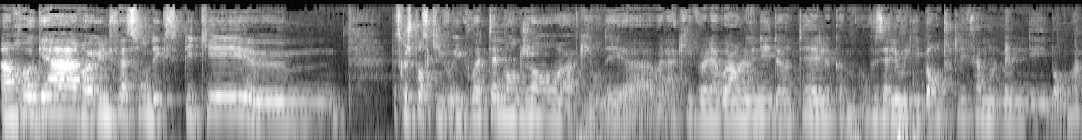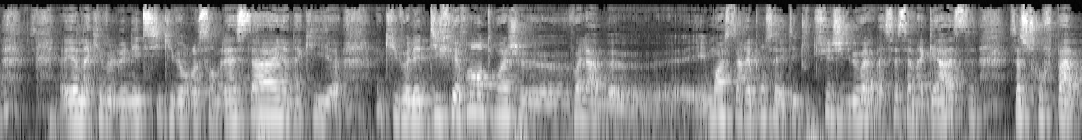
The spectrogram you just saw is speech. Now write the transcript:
un regard, une façon d'expliquer. Parce que je pense qu'il voit tellement de gens euh, qui ont des euh, voilà qui veulent avoir le nez d'un tel comme vous allez au Liban toutes les femmes ont le même nez bon il y en a qui veulent le nez de ci qui veulent ressembler à ça il y en a qui euh, qui veulent être différentes. Moi je voilà et moi sa réponse a été tout de suite j'ai dit voilà bah ça ça m'agace ça je trouve pas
